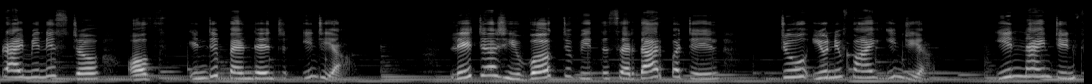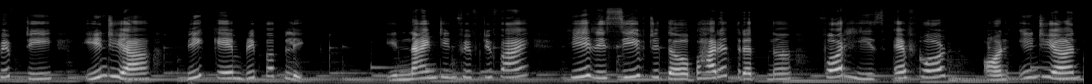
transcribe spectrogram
Prime Minister of independent India. Later, he worked with Sardar Patel to unify India. In 1950, India became republic. In 1955, he received the Bharat Ratna for his effort on Indian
